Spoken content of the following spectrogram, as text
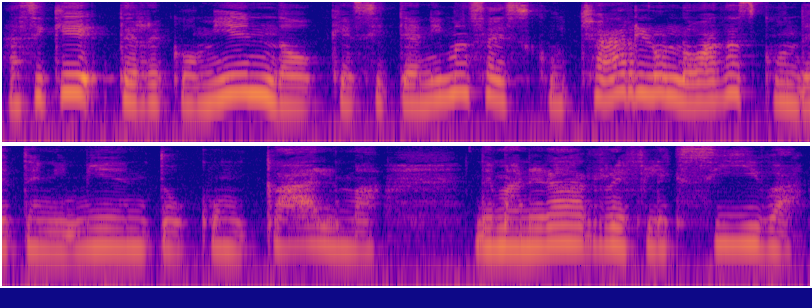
Así que te recomiendo que si te animas a escucharlo, lo hagas con detenimiento, con calma, de manera reflexiva,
